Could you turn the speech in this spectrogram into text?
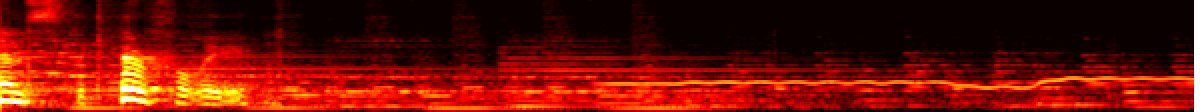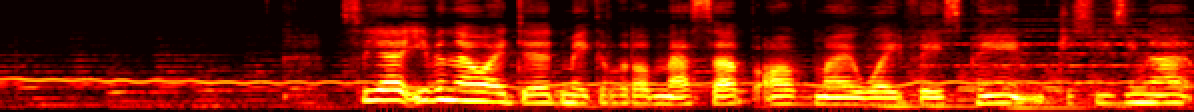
Hence the carefully. So yeah, even though I did make a little mess up of my white face paint, just using that,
